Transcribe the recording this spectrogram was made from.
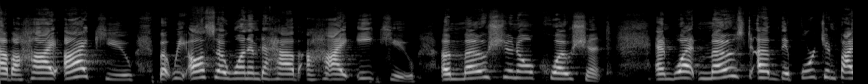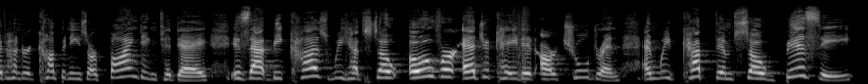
have a high IQ, but we also want them to have a high EQ, emotional quotient. And what most of the Fortune 500 companies are finding today is that because we have so overeducated our children and we've kept them so busy,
